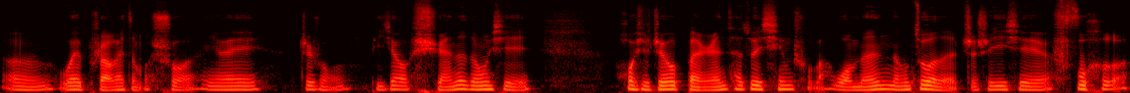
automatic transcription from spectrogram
嗯，我也不知道该怎么说，因为这种比较玄的东西，或许只有本人才最清楚吧。我们能做的只是一些附和。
